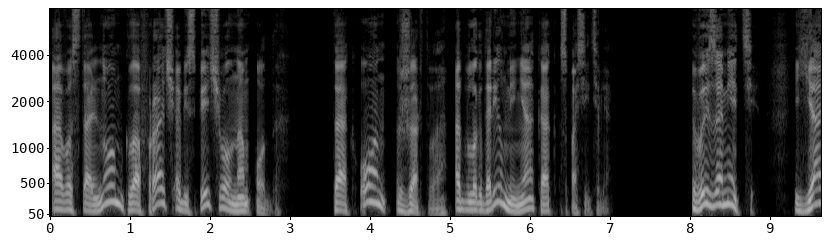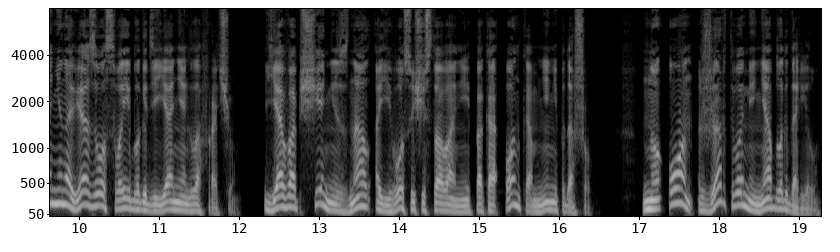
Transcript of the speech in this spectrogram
а в остальном главврач обеспечивал нам отдых. Так он, жертва, отблагодарил меня как спасителя. Вы заметьте, я не навязывал свои благодеяния главврачу. Я вообще не знал о его существовании, пока он ко мне не подошел. Но он, жертва, меня благодарил.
